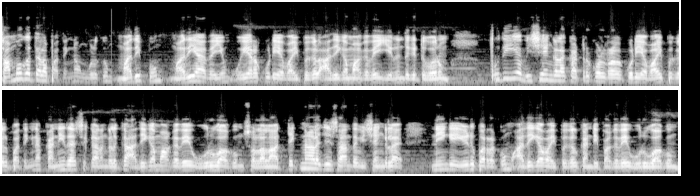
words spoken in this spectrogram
சமூகத்தில் பார்த்தீங்கன்னா உங்களுக்கு மதிப்பும் மரியாதையும் உயரக்கூடிய வாய்ப்புகள் அதிகமாகவே இருந்துக்கிட்டு வரும். புதிய விஷயங்களை கற்றுக்கொள்ளக்கூடிய வாய்ப்புகள் பார்த்தீங்கன்னா கன்னிராசிக்காரங்களுக்கு அதிகமாகவே உருவாகும் சொல்லலாம். டெக்னாலஜி சார்ந்த விஷயங்களை நீங்கள் ஈடுபடுறக்கும் அதிக வாய்ப்புகள் கண்டிப்பாகவே உருவாகும்.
